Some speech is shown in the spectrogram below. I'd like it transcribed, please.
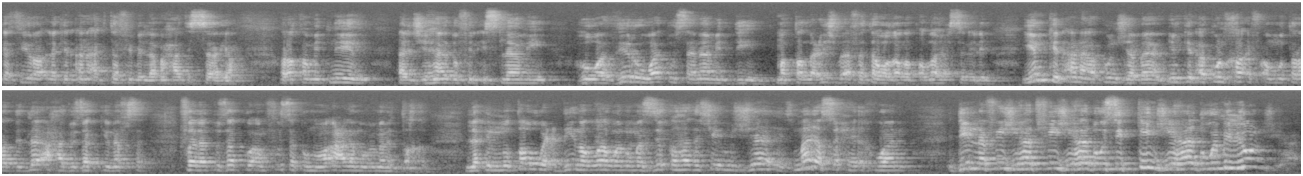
كثيرة لكن أنا أكتفي باللمحات السريعة. رقم اثنين الجهاد في الإسلام هو ذروة سنام الدين. ما تطلعليش بقى فتاوى غلط الله يحسن إليه يمكن أنا أكون جبان يمكن أكون خائف أو متردد لا أحد يزكي نفسه. فلا تزكوا أنفسكم هو أعلم بمن اتقى. لكن نطوع دين الله ونمزقه هذا شيء مش جائز. ما يصح يا إخواني. ديننا فيه جهاد فيه جهاد وستين جهاد ومليون جهاد.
